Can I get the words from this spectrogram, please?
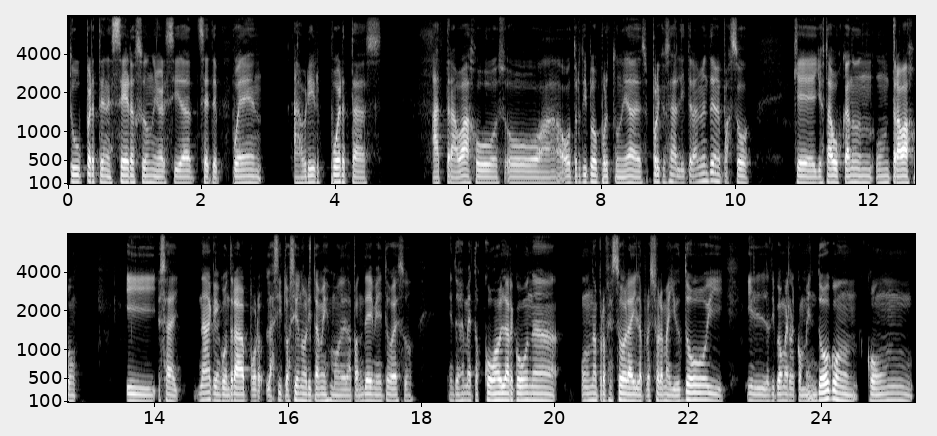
tú pertenecer a su universidad se te pueden abrir puertas a trabajos o a otro tipo de oportunidades. Porque, o sea, literalmente me pasó que yo estaba buscando un, un trabajo y, o sea, nada que encontraba por la situación ahorita mismo de la pandemia y todo eso. Entonces me tocó hablar con una, una profesora y la profesora me ayudó y, y la tipa me recomendó con, con, un,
